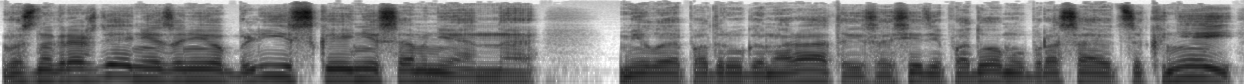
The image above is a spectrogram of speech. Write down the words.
Вознаграждение за нее близко и несомненно — Милая подруга Марата и соседи по дому бросаются к ней,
